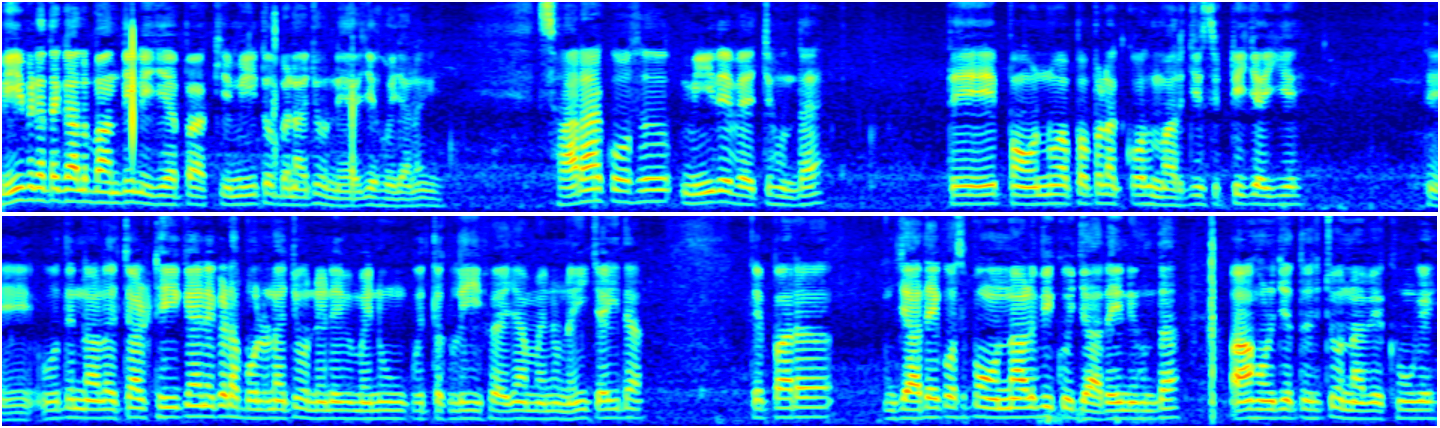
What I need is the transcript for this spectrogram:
ਮੀਂਹ ਬਿਨਾਂ ਤਾਂ ਗੱਲ ਬਣਦੀ ਨਹੀਂ ਜੇ ਆਪਾਂ ਆਖੀ ਮੀਂਹ ਤੋਂ ਬਿਨਾਂ ਝੋਨੇ ਇਹੋ ਜਿਹੇ ਹੋ ਜਾਣਗੇ। ਸਾਰਾ ਕੁਝ ਮੀਂਹ ਦੇ ਵਿੱਚ ਹੁੰਦਾ ਹੈ ਤੇ ਪਾਉਣ ਨੂੰ ਆਪਾਂ ਭਲਾ ਕੁਛ ਮਰਜ਼ੀ ਸਿੱਟੀ ਜਾਈਏ ਤੇ ਉਹਦੇ ਨਾਲ ਚੱਲ ਠੀਕ ਹੈ, ਇਹਨੇ ਕਿਹੜਾ ਬੋਲਣਾ ਝੋਨੇ ਨੇ ਵੀ ਮੈਨੂੰ ਕੋਈ ਤਕਲੀਫ ਹੈ ਜਾਂ ਮੈਨੂੰ ਨਹੀਂ ਚਾਹੀਦਾ। ਤੇ ਪਰ ਜ਼ਿਆਦਾ ਕੁਝ ਪਾਉਣ ਨਾਲ ਵੀ ਕੋਈ ਜ਼ਿਆਦਾ ਹੀ ਨਹੀਂ ਹੁੰਦਾ। ਆ ਹੁਣ ਜੇ ਤੁਸੀਂ ਝੋਨਾ ਵੇਖੋਗੇ,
